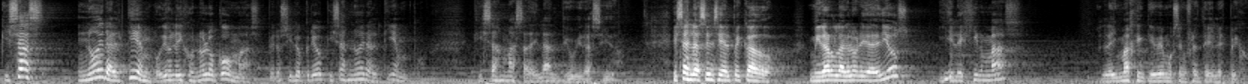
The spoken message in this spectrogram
Quizás no era el tiempo, Dios le dijo no lo comas, pero si lo creó quizás no era el tiempo, quizás más adelante hubiera sido. Esa es la esencia del pecado, mirar la gloria de Dios y elegir más la imagen que vemos enfrente del espejo.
